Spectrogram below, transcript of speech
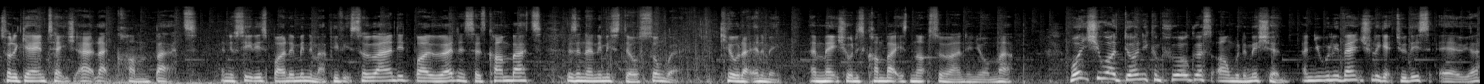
So the game takes out that combat and you'll see this by the minimap. If it's surrounded by red and says combat, there's an enemy still somewhere. Kill that enemy and make sure this combat is not surrounding your map. Once you are done, you can progress on with the mission, and you will eventually get to this area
